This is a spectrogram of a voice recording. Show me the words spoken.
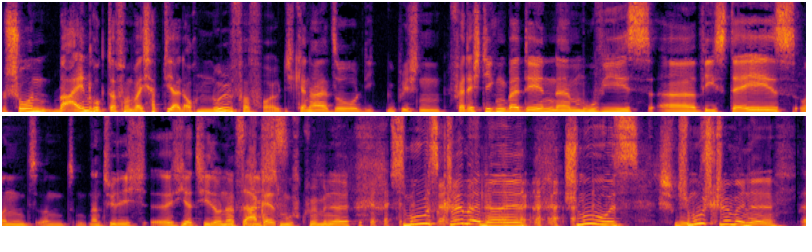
schon beeindruckt davon, weil ich habe die halt auch null verfolgt. Ich kenne halt so die üblichen Verdächtigen bei denen, ne, Movies, äh, These Days und und, natürlich äh, hier Tilo, ne, für Sag es. Smooth Criminal, Smooth Criminal, Schmus, Schmus Criminal, äh,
